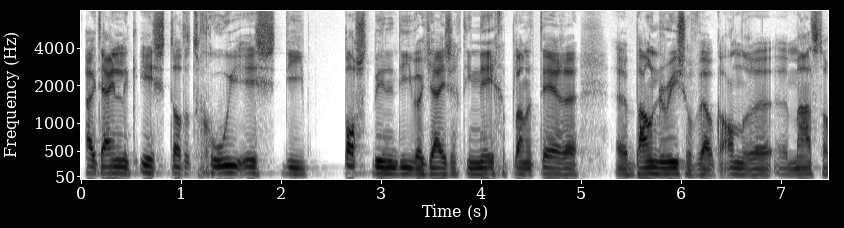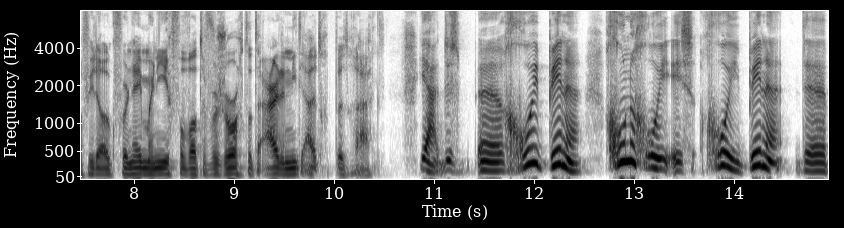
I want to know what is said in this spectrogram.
uiteindelijk is dat het groei is die past binnen die, wat jij zegt, die negen planetaire uh, boundaries of welke andere uh, maatstaf je er ook voor neemt, maar in ieder geval wat ervoor zorgt dat de aarde niet uitgeput raakt. Ja, dus uh, groei binnen. Groene groei is groei binnen de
